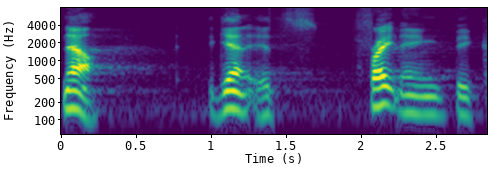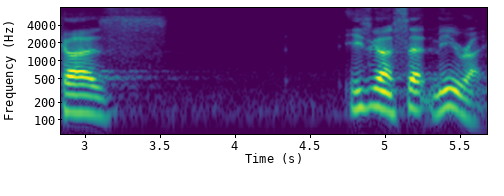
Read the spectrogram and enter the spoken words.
Now, again, it's frightening because he's going to set me right.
